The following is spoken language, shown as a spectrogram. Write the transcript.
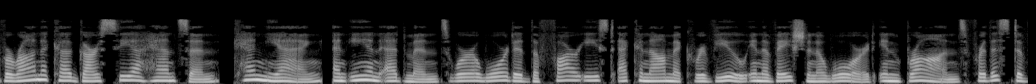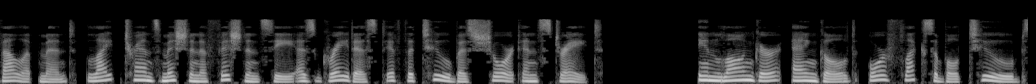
Veronica Garcia Hansen, Ken Yeang, and Ian Edmonds were awarded the Far East Economic Review Innovation Award in bronze for this development. Light transmission efficiency is greatest if the tube is short and straight. In longer, angled, or flexible tubes,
